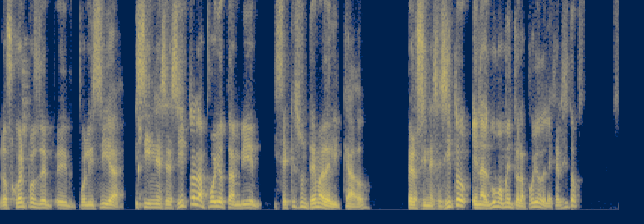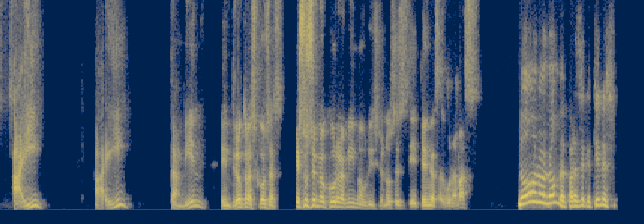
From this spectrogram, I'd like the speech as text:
los cuerpos de eh, policía, si necesito el apoyo también, y sé que es un tema delicado, pero si necesito en algún momento el apoyo del ejército, ahí, ahí también, entre otras cosas. Eso se me ocurre a mí, Mauricio. No sé si tengas alguna más. No, no, no, me parece que tienes,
